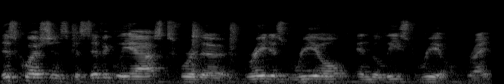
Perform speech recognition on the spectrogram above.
This question specifically asks for the greatest real and the least real, right?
